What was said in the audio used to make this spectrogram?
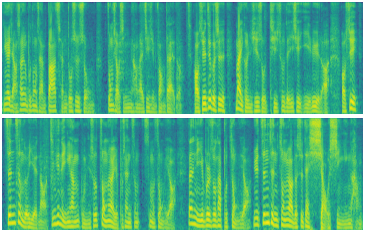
应该讲，商业不动产八成都是从中小型银行来进行放贷的。好，所以这个是麦肯锡所提出的一些疑虑了啊。好，所以真正而言呢，今天的银行股，你说重要也不算这么这么重要，但是你也不是说它不重要，因为真正重要的是在小型银行，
